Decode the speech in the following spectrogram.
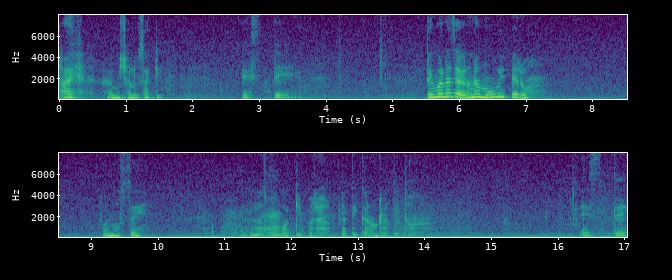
Ay, hay mucha luz aquí. Este... Tengo ganas de ver una movie, pero... Pues no sé. Las pongo aquí para platicar un ratito este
